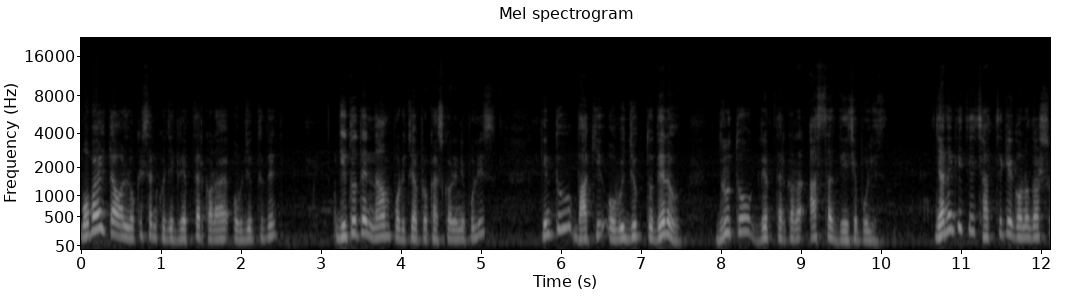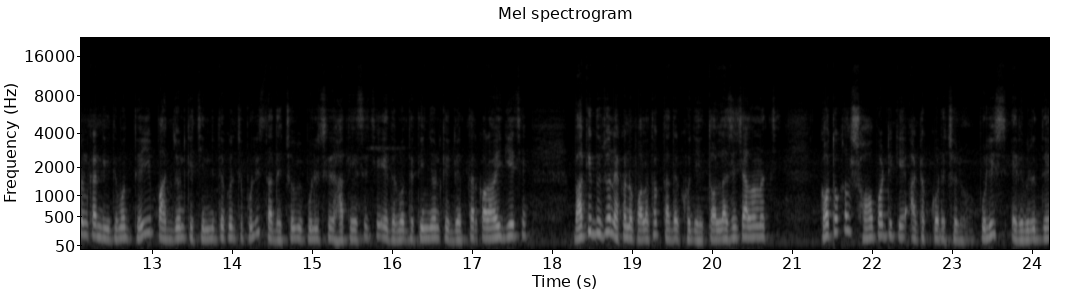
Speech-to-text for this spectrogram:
মোবাইল টাওয়ার লোকেশন খুঁজে গ্রেপ্তার করা হয় অভিযুক্তদের। ধৃতদের নাম পরিচয় প্রকাশ করেনি পুলিশ, কিন্তু বাকি অভিযুক্তদেরও দ্রুত গ্রেপ্তার করার আশ্বাস দিয়েছে পুলিশ। জানা গিয়েছে, ছাত্রীকে গণধর্ষণ কাণ্ডে ইতিমধ্যেই পাঁচজনকে চিহ্নিত করেছে পুলিশ। তাদের ছবি পুলিশের হাতে এসেছে। এদের মধ্যে তিনজনকে গ্রেপ্তার করা হয়ে গিয়েছে। বাকি দুজন এখনও পলাতক। তাদের খোঁজে তল্লাশি চালানো হচ্ছে। গতকাল সহপাঠীকে আটক করেছিল পুলিশ। এর বিরুদ্ধে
